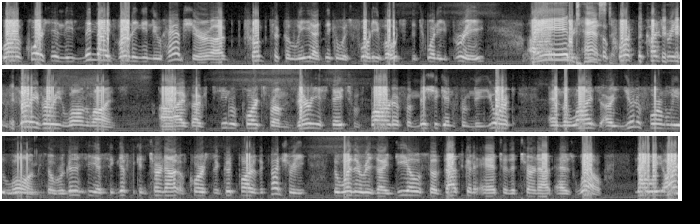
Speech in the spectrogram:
Well, of course, in the midnight voting in New Hampshire, uh, Trump took a lead. I think it was 40 votes to 23. Fantastic. Uh, across the country, very, very long lines. Uh, I've, I've seen reports from various states, from Florida, from Michigan, from New York, and the lines are uniformly long. So we're going to see a significant turnout. Of course, in a good part of the country, the weather is ideal, so that's going to add to the turnout as well. Now, we are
